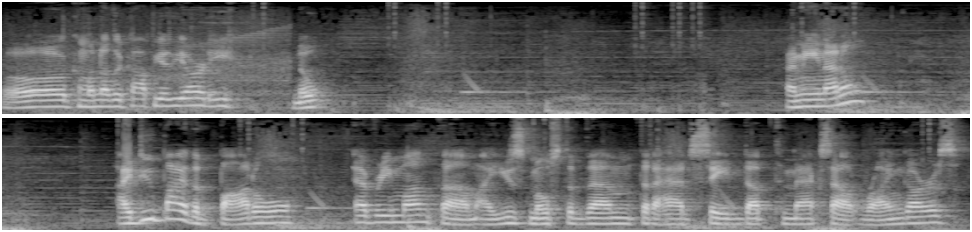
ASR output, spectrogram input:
Oh, come on, another copy of the arty. Nope. I mean, I don't... I do buy the bottle every month. Um, I used most of them that I had saved up to max out Reingar's.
